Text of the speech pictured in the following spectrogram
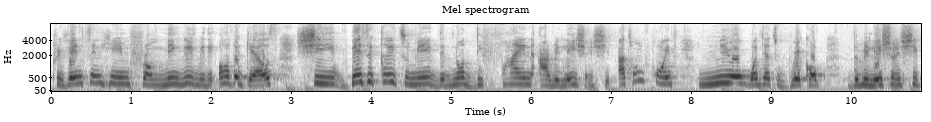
preventing him from mingling with the other girls. She basically, to me, did not define our relationship. At one point, Neo wanted to break up the relationship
